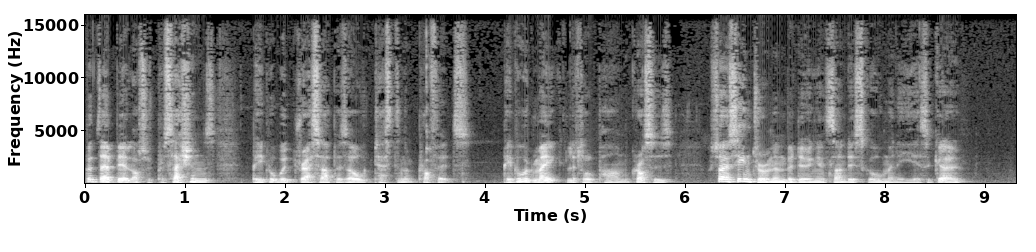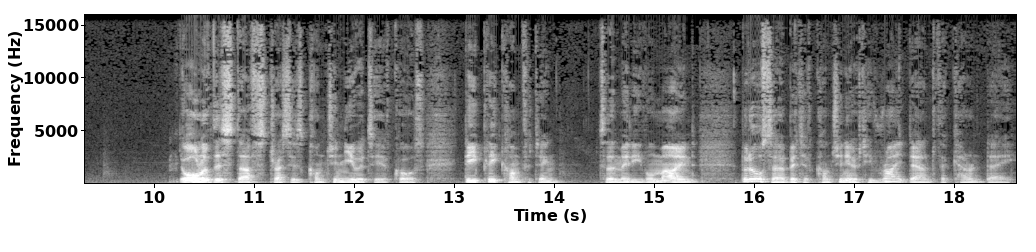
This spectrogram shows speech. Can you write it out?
But there'd be a lot of processions, people would dress up as Old Testament prophets, people would make little palm crosses, which I seem to remember doing in Sunday school many years ago. All of this stuff stresses continuity, of course, deeply comforting to the medieval mind, but also a bit of continuity right down to the current day.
